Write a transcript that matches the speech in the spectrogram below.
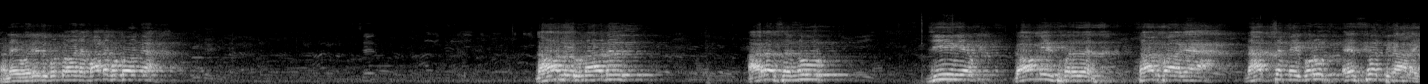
அண்ணே விரைந்து கொண்டு வாங்க மாட்டை கொண்டு வாங்க. நாலூர் நாடு அரசனூர் ஜிவிஎம் காமேஷ் பிரதர்ஸ் சார்பாக நாச்சம்மை குரு யஸ்வந்த் காலை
